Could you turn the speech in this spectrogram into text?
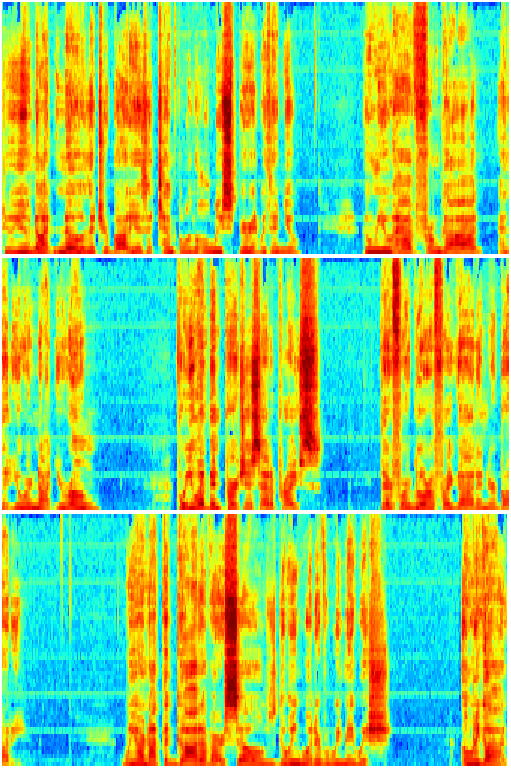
Do you not know that your body is a temple of the Holy Spirit within you, whom you have from God, and that you are not your own? For you have been purchased at a price. Therefore glorify God in your body. We are not the God of ourselves doing whatever we may wish. Only God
